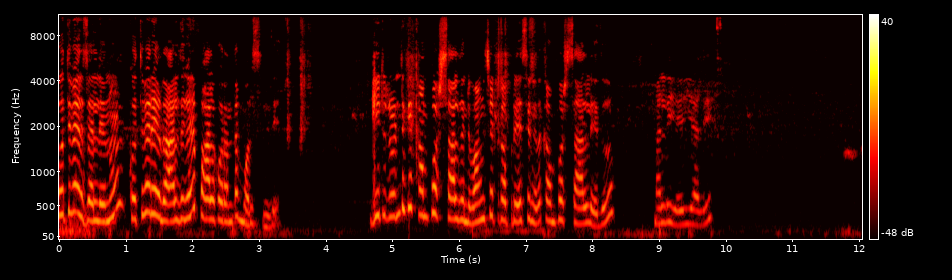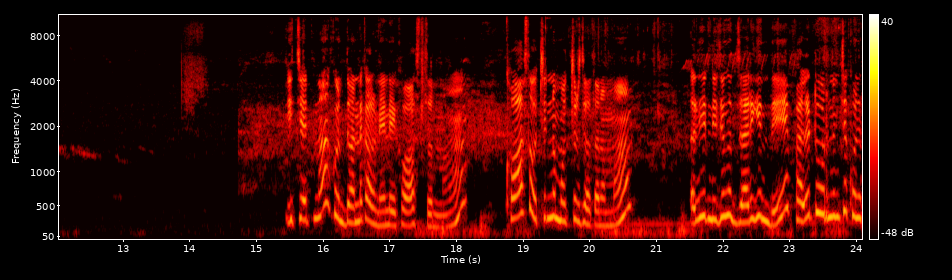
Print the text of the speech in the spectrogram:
కొత్తిమీర చల్లాను. కొత్తిమీర ఏం రాలేదు కానీ పాలకూర అంతా మొలిసింది. వీటి రెండుకి కంపోస్ట్ చాలదండి వంగ చెట్లకు అప్పుడు వేసాం కదా కంపోస్ట్ చాలలేదు మళ్ళీ వేయాలి. ఈ చెట్టున కొన్ని దొండకాయలు నేను కోస్తున్నా. కోస్త ఒక చిన్న ముచ్చట చదువుతానమ్మా అది నిజంగా జరిగింది. పల్లెటూరు నుంచి కొన్ని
